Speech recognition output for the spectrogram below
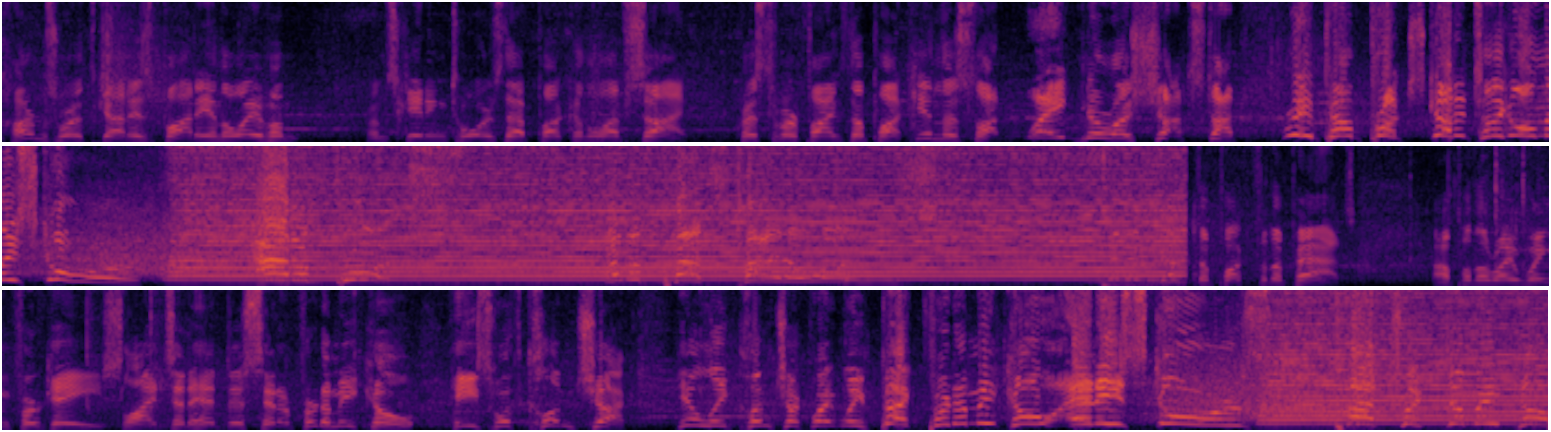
Harmsworth got his body in the way of him from skating towards that puck on the left side. Christopher finds the puck in the slot. Wagner a shot stop. Rebound. Brooks got it to the goal and they score. Adam Brooks. And the Pats tie to one. Got the puck for the Pats. Up on the right wing for Gay. Slides it ahead to center for D'Amico. He's with Klimchuk. He'll lead Klimchuk right wing. Back for D'Amico. And he scores! Patrick D'Amico!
